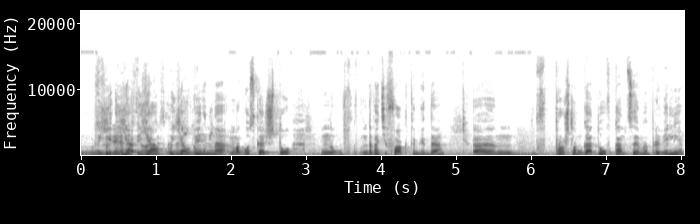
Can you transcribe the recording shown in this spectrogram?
Вы я, я, сказать, я уверенно можно? могу сказать, что ну, давайте фактами, да. Э, в прошлом году в конце мы провели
